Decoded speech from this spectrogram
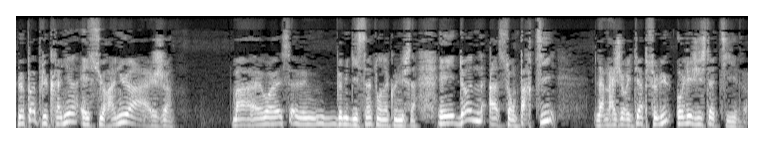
Le peuple ukrainien est sur un nuage. Bah ouais, 2017, on a connu ça. Et il donne à son parti la majorité absolue aux législatives.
